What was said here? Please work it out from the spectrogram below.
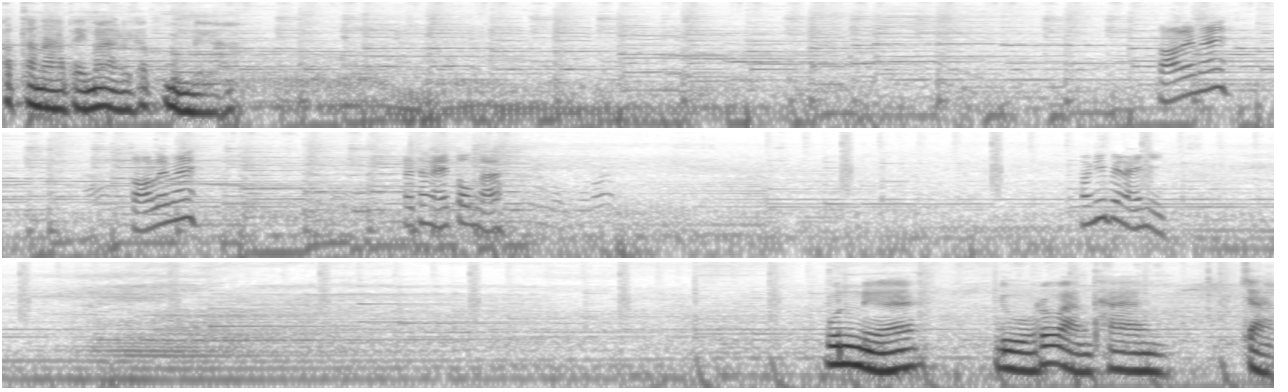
พัฒนาไปมากเลยครับบุญเหนือต่อเลยไหมต่อเลยไหมไปทางไหนตรงเหรอ ทางนี้ไปไหนนี่บุญเหนืออยู่ระหว่างทางจาก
